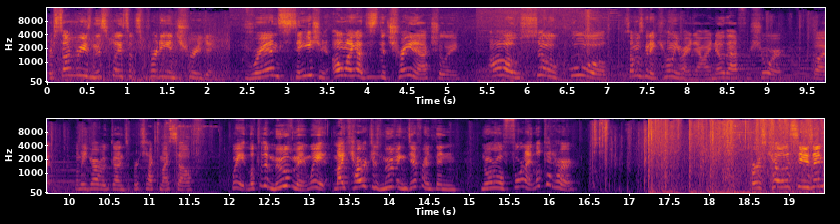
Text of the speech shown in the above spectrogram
For some reason, this place looks pretty intriguing. Grand Station. Oh my god, this is the train, actually. Oh, so cool. Someone's gonna kill me right now. I know that for sure. But let me grab a gun to protect myself. Wait, look at the movement. Wait, my character's moving different than normal Fortnite. Look at her. First kill of the season.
